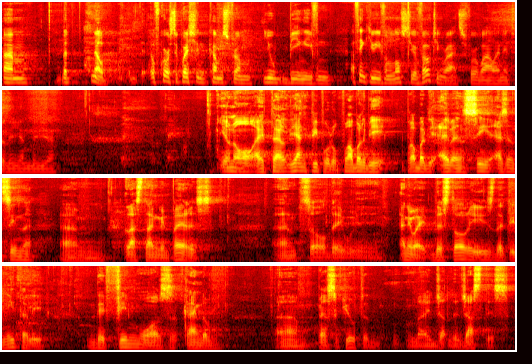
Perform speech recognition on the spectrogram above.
Um, but no, of course, the question comes from you being even. I think you even lost your voting rights for a while in Italy in the. Uh, you know, I tell young people who probably probably haven't seen hasn't seen uh, um, Last Tango in Paris, and so they will. Anyway, the story is that in Italy, the film was kind of um, persecuted by ju- the justice.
